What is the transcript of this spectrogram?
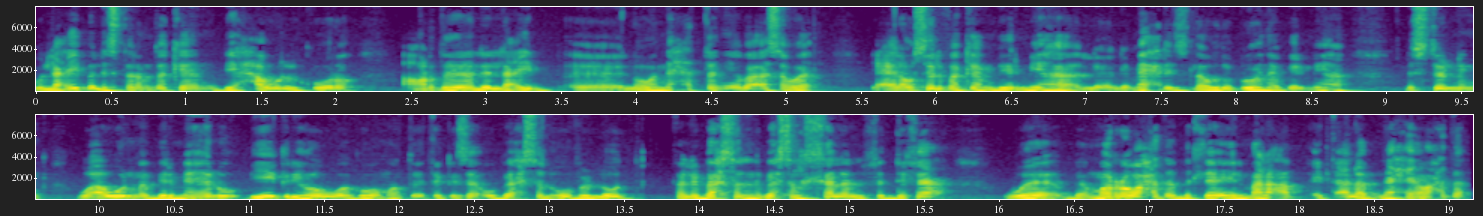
واللعيب اللي استلم ده كان بيحول الكورة عرضية للعيب اللي هو الناحية التانية بقى سواء يعني لو سيلفا كان بيرميها لمحرز لو دي بروين بيرميها لستيرلينج. وأول ما بيرميها له بيجري هو جوه منطقة الجزاء وبيحصل overload فاللي بيحصل إن بيحصل خلل في الدفاع وبمرة واحدة بتلاقي الملعب اتقلب ناحية واحدة.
